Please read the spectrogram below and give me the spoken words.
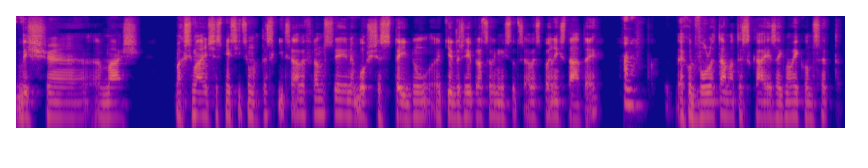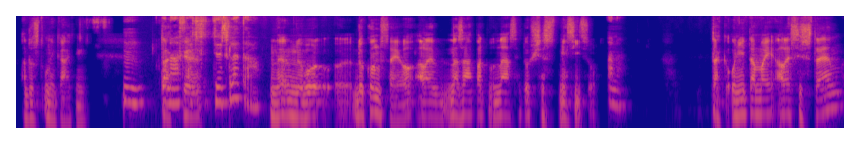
když máš maximálně 6 měsíců mateřský třeba ve Francii nebo 6 týdnů ti drží pracovní místo třeba ve Spojených státech, ano. Jako dvouletá mateřská je zajímavý koncept a dost unikátní. Hmm, tak, nás je čtyřletá. Ne, nebo eh, dokonce, jo, ale na západ od nás je to šest měsíců. Ano. Tak oni tam mají ale systém,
